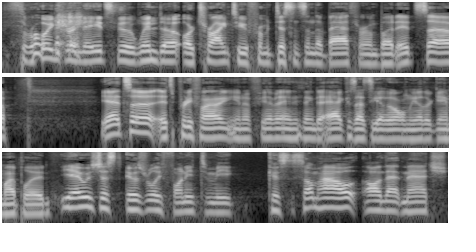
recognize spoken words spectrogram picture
throwing grenades through the window or trying to from a distance in the bathroom but it's uh yeah it's uh it's pretty fun you know if you have anything to add because that's the other only other game i played Yeah, it was just it was really funny to me because somehow on that match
